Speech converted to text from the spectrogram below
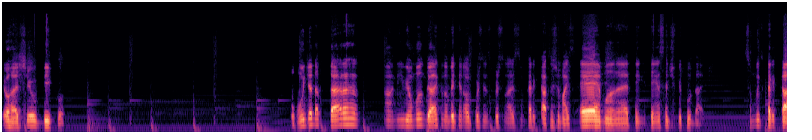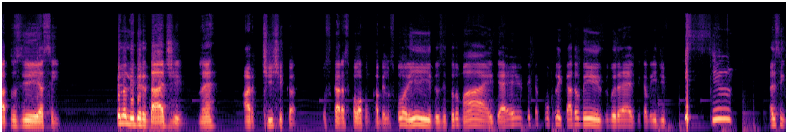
Eu rachei o bico. O ruim de adaptar anime ou mangá que 99% dos personagens são caricatos demais. É, mano, é, tem, tem essa dificuldade. São muito caricatos e, assim, pela liberdade, né, artística, os caras colocam cabelos coloridos e tudo mais, e aí fica complicado mesmo, né? Fica meio difícil. Assim,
